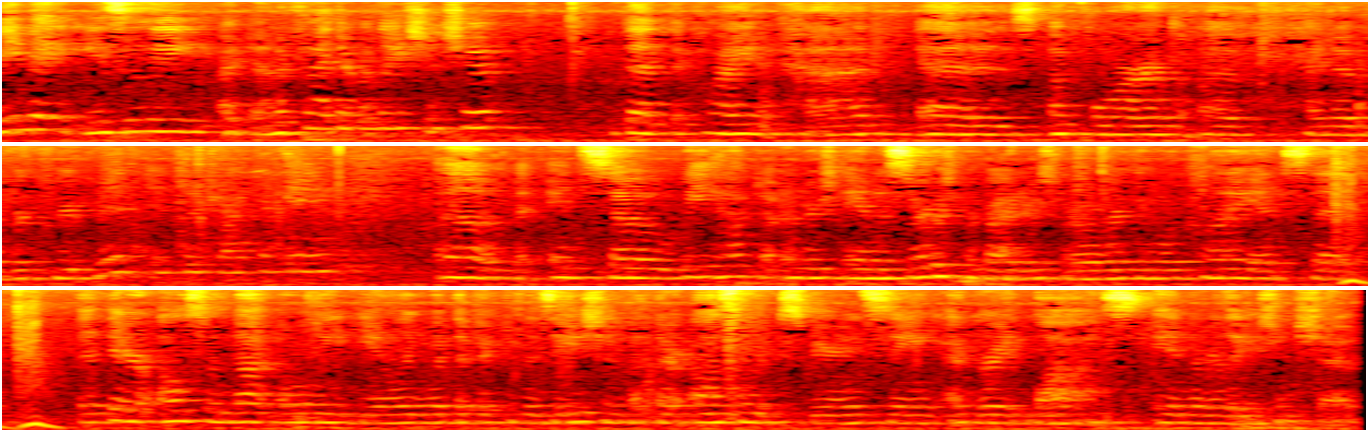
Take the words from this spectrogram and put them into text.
we may easily identify the relationship that the client had as a form of kind of recruitment into trafficking. Um, and so we have to understand as service providers when we're working with clients that, that they're also not only dealing with the victimization, but they're also experiencing a great loss in the relationship.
